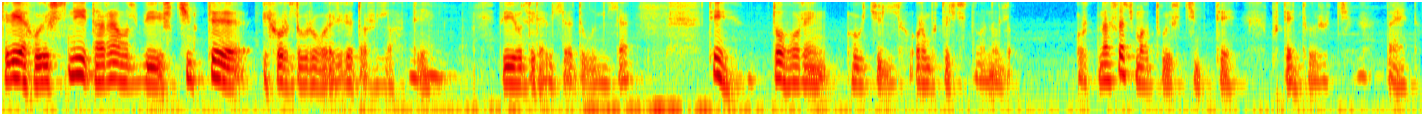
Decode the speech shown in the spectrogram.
Тэгээ яг ирсний дараа бол би эрчимтэй их урлаг руу эргээд орлоо тийм. Би бол тавилаад өгнөлээ тий дуу хоорын хөгжил уран бүтээлчд маань бол урднаасаа ч магадгүй эрчимтэй бүтээн төрөж байна.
